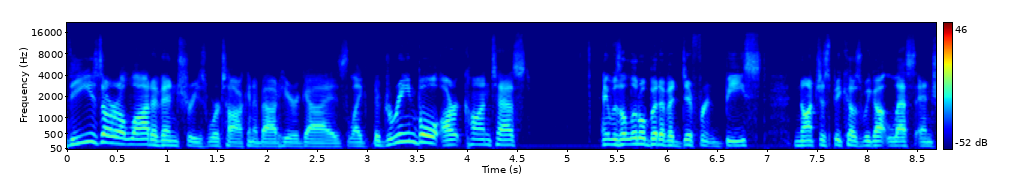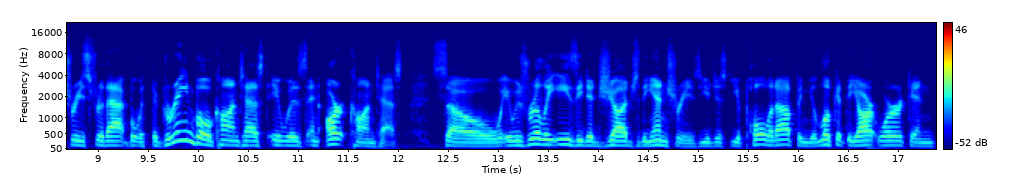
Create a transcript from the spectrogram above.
these are a lot of entries we're talking about here guys like the green bull art contest it was a little bit of a different beast, not just because we got less entries for that, but with the Green Bull contest, it was an art contest. So it was really easy to judge the entries. You just you pull it up and you look at the artwork and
